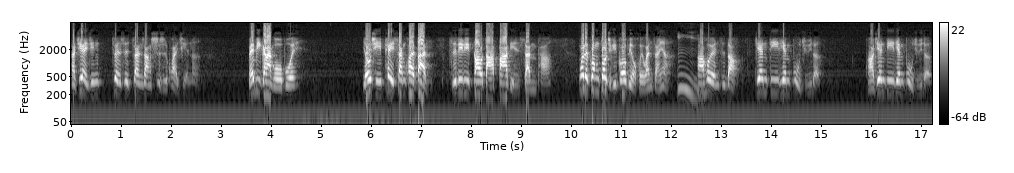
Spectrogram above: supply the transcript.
那现在已经正式站上四十块钱了，baby 跟他五倍，尤其配三块半，殖利率高达八点三趴。我的讲多几个股票会完怎样？嗯，啊，会员知道，今天第一天布局的，啊，今天第一天布局的，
